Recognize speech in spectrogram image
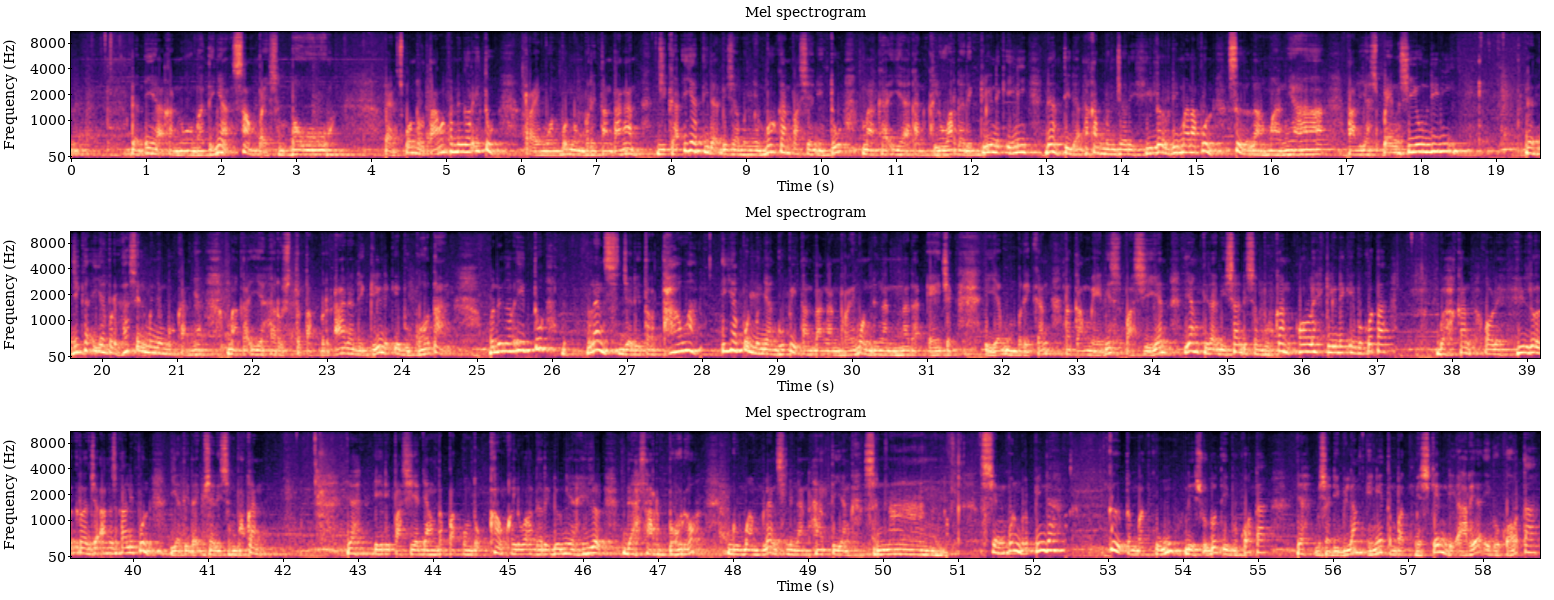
Dan ia akan mengobatinya sampai sembuh Lens pun tertawa mendengar itu. Raymond pun memberi tantangan. Jika ia tidak bisa menyembuhkan pasien itu, maka ia akan keluar dari klinik ini dan tidak akan menjadi healer di mana pun selamanya, alias pensiun dini. Dan jika ia berhasil menyembuhkannya, maka ia harus tetap berada di klinik ibu kota. Mendengar itu, Lens jadi tertawa. Ia pun menyanggupi tantangan Raymond dengan nada ejek. Ia memberikan rekam medis pasien yang tidak bisa disembuhkan oleh klinik ibu kota. Bahkan oleh healer kerajaan sekalipun, ia tidak bisa disembuhkan. Ya, ini pasien yang tepat untuk kau keluar dari dunia healer. Dasar bodoh, gumam Lens dengan hati yang senang. Sin pun berpindah ke tempat kumuh di sudut ibu kota. Ya, bisa dibilang ini tempat miskin di area ibu kota.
